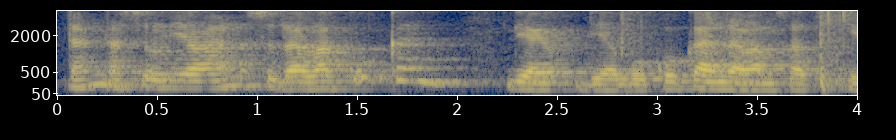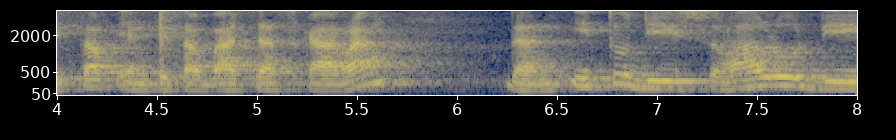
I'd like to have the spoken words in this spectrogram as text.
Dan Rasul Yohanes sudah lakukan. Dia dia bukukan dalam satu kitab yang kita baca sekarang dan itu di selalu di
